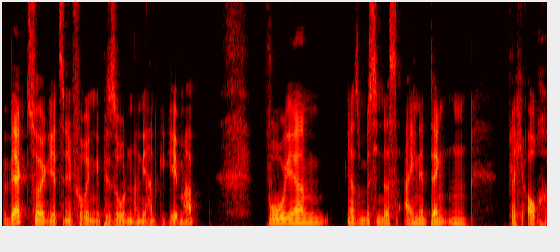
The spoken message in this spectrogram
Werkzeuge jetzt in den vorigen Episoden an die Hand gegeben habe, wo ihr ja so ein bisschen das eigene Denken vielleicht auch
